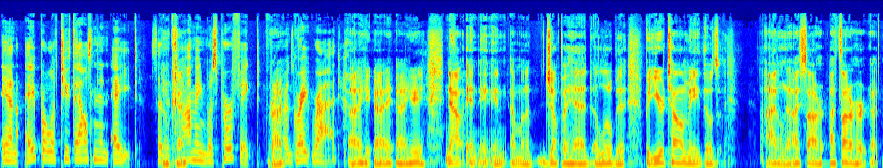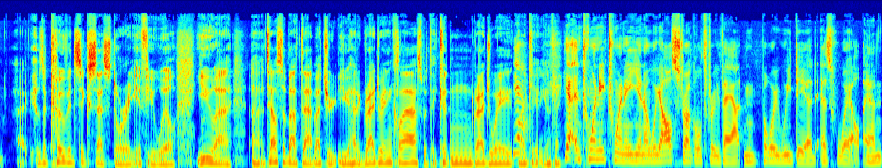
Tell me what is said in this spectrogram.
in April of 2000. 2008. So the okay. timing was perfect for right. a great ride. I, I, I hear you. Now, and, and I'm going to jump ahead a little bit, but you're telling me those. I don't know. I saw. Her, I thought I heard. Uh, it was a COVID success story, if you will. You mm-hmm. uh, uh, tell us about that. About your, you had a graduating class, but they couldn't graduate. Yeah. Like you, okay. Yeah. In 2020, you know, we all struggled through that, and boy, we did as well. And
